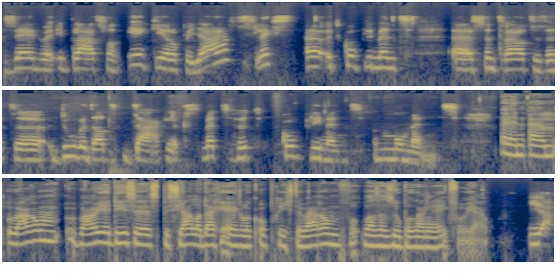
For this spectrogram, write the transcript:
zijn we in plaats van één keer op een jaar slechts uh, het compliment uh, centraal te zetten, doen we dat dagelijks met het complimentmoment. En um, waarom wou je deze speciale dag eigenlijk oprichten? Waarom was dat zo belangrijk voor jou? Ja,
